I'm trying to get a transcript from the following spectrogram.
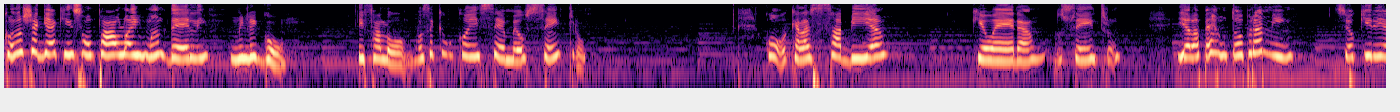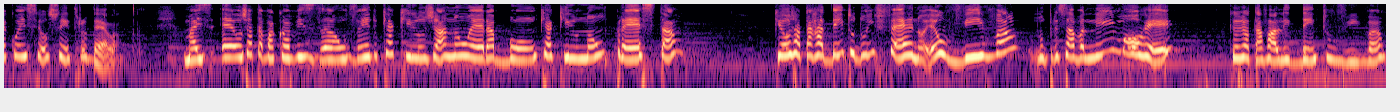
quando eu cheguei aqui em São Paulo, a irmã dele me ligou e falou: Você quer conhecer o meu centro? Que ela sabia que eu era do centro. E ela perguntou para mim se eu queria conhecer o centro dela. Mas eu já estava com a visão, vendo que aquilo já não era bom, que aquilo não presta, que eu já estava dentro do inferno. Eu viva, não precisava nem morrer, que eu já estava ali dentro viva.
